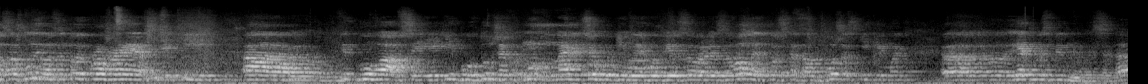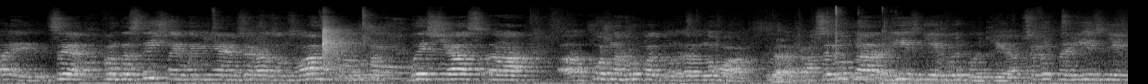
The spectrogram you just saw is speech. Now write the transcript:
особливо за той прогрес, який а, відбувався, який був дуже, ну навіть сьогодні ви його візуалізували, хто сказав, Боже, скільки ми, е, як ми змінилися. Да? І це фантастично, і ми міняємося разом з вами, тому що весь час а, а, кожна група е, нова. Абсолютно різні виклики, абсолютно різні.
